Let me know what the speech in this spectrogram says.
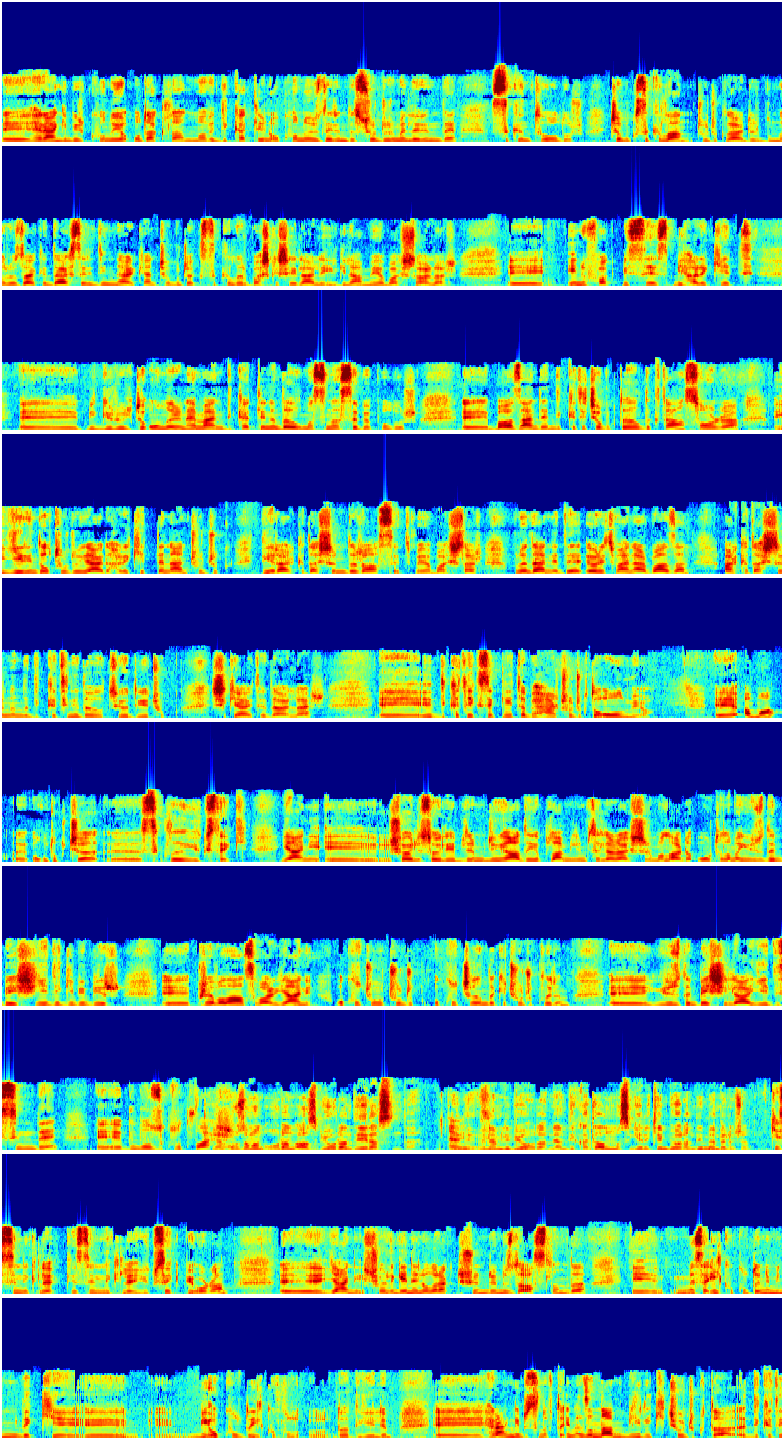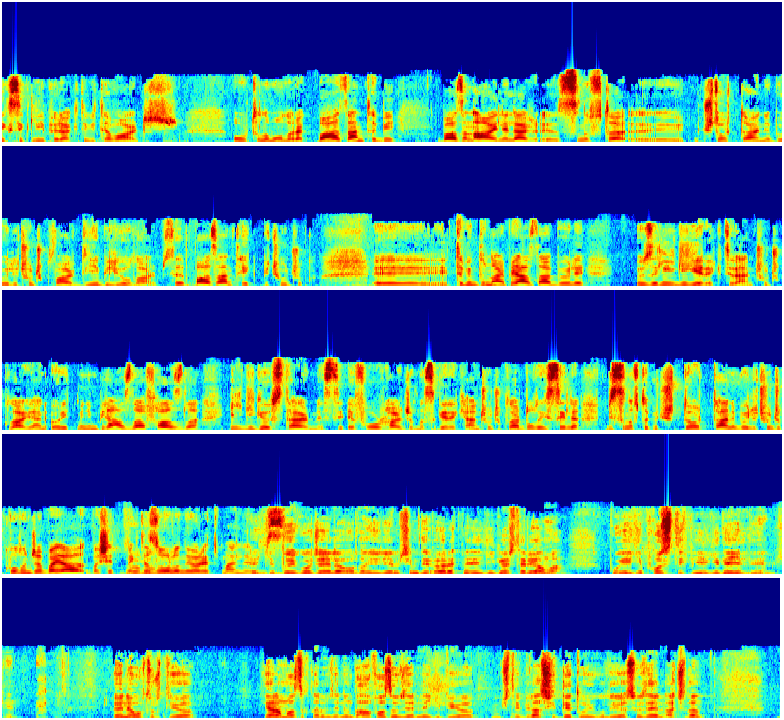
e, herhangi bir konuya odaklanma ve dikkatlerini o konu üzerinde sürdürmelerinde sıkıntı olur. Çabuk sıkılan çocuklardır bunlar. Özellikle dersleri dinlerken çabucak sıkılır, başka şeylerle ilgilenmeye başlarlar. Ee, en ufak bir ses, bir hareket, e, bir gürültü onların hemen dikkatlerinin dağılmasına sebep olur. E, bazen de dikkati çabuk dağıldıktan sonra e, yerinde oturduğu yerde hareketlenen çocuk diğer arkadaşlarını da rahatsız etmeye başlar. Bu nedenle de öğretmenler bazen arkadaşlarının da dikkatini dağıtıyor diye çok şikayet ederler. E, dikkat eksikliği tabii her çocukta olmuyor. Ee, ama e, oldukça e, sıklığı yüksek. Yani e, şöyle söyleyebilirim, dünyada yapılan bilimsel araştırmalarda ortalama yüzde 5-7 gibi bir e, prevalansı var. Yani okul çoğu çocuk okul çağındaki çocukların e, yüzde 5 ila 7'sinde e, bu bozukluk var. Yani o zaman oran az bir oran değil aslında. Değil Evet. mi? Önemli bir oran. Yani dikkate alınması gereken bir oran değil mi Emel Hocam? Kesinlikle, kesinlikle yüksek bir oran. Ee, yani şöyle genel olarak düşündüğümüzde aslında e, mesela ilkokul dönemindeki e, e, bir okulda, ilkokulda diyelim, e, herhangi bir sınıfta en azından bir iki çocukta e, dikkat eksikliği, hiperaktivite vardır ortalama olarak. Bazen tabii Bazen aileler e, sınıfta e, 3-4 tane böyle çocuk var diyebiliyorlar bize. Bazen tek bir çocuk. E, tabii bunlar biraz daha böyle özel ilgi gerektiren çocuklar. Yani öğretmenin biraz daha fazla ilgi göstermesi, efor harcaması gereken çocuklar. Dolayısıyla bir sınıfta 3-4 tane böyle çocuk olunca bayağı baş etmekte Zorlanıyor. zorlanıyor öğretmenlerimiz. Peki Duygu Hoca ile oradan yürüyelim. Şimdi öğretmen ilgi gösteriyor ama bu ilgi pozitif bir ilgi değil diyelim ki. Öne oturtuyor, yaramazlıkların üzerinden daha fazla üzerine gidiyor. İşte biraz şiddet uyguluyor sözel açıdan.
